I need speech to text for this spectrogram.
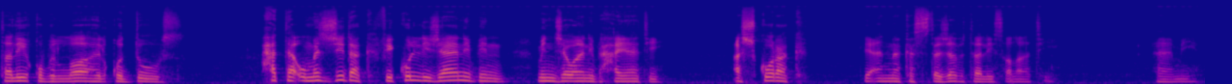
تليق بالله القدوس. حتى أمجدك في كل جانب من جوانب حياتي. أشكرك لأنك استجبت لصلاتي. آمين.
